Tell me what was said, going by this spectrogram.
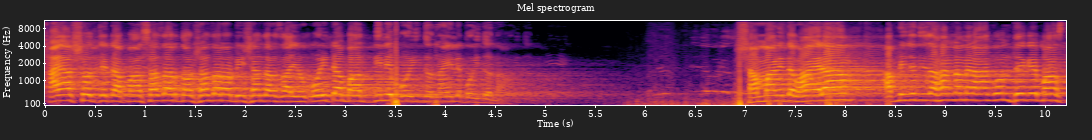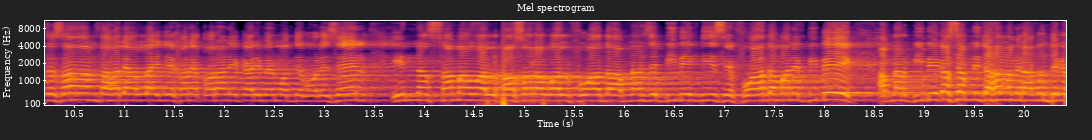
খায়াসত যেটা পাঁচ হাজার, দশ হাজার আর বিশ হাজার যাই হোক, ওইটা বাদ দিলে বৈধ, নাইলে বৈধ না। সম্মানিত ভাইরাম, আপনি যদি জাহান নামের আগুন থেকে বাঁচতে চান, তাহলে আল্লাহ যেখানে কোরআনে কারিমের মধ্যে বলেছেন, ইন্না সামাওয়াল বাসরা ওয়াল ফুয়াদা আপনার যে বিবেক দিয়েছে, ফুয়াদা মানে বিবেক। আপনার বিবেক আছে, আপনি জাহান নামের আগুন থেকে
